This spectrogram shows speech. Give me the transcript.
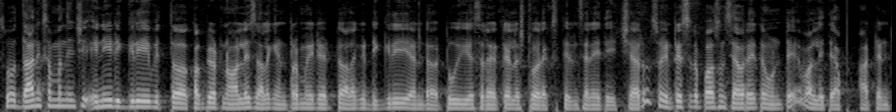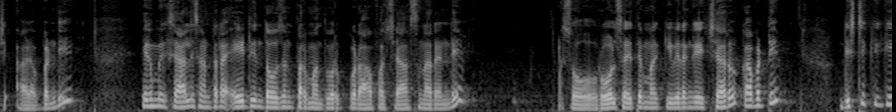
సో దానికి సంబంధించి any degree with computer knowledge అలాగే ఇంటర్మీడియట్ అలాగే degree and two years retail store experience అనేది ఇచ్చారు. సో ఇంట్రెస్టెడ్ పర్సన్స్ ఎవరైతే ఉంటే వాళ్ళైతే అటెండ్ అవ్వండి. ఇక మీకు శాలరీస్ అంటారా ఎయిటీన్ థౌసండ్ పర్ మంత్ వరకు కూడా ఆఫర్ చేస్తున్నారండి. సో రోల్స్ అయితే మనకి ఈ విధంగా ఇచ్చారు. కాబట్టి డిస్టిక్కి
